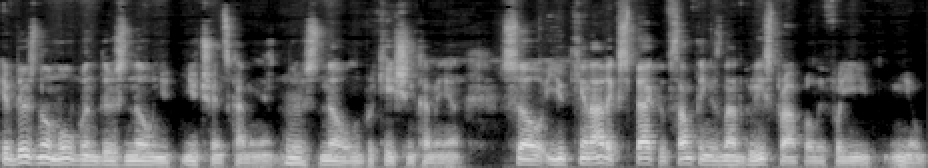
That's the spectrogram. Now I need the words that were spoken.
If there's no movement, there's no nu- nutrients coming in. Mm. There's no lubrication coming in. So you cannot expect if something is not greased properly for you, you know,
